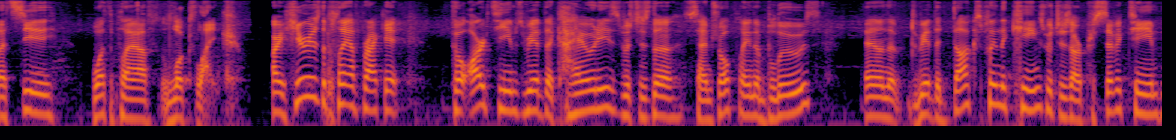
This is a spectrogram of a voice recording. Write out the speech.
Let's see what the playoff looks like. All right, here is the playoff bracket. For our teams, we have the Coyotes, which is the Central, playing the Blues. Then the, we have the Ducks playing the Kings, which is our Pacific team.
